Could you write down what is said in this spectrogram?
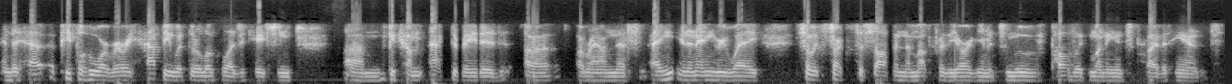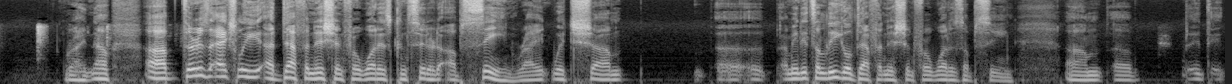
and to have people who are very happy with their local education um, become activated uh, around this in an angry way. So it starts to soften them up for the argument to move public money into private hands. Right. Now, uh, there is actually a definition for what is considered obscene, right? Which, um, uh, I mean, it's a legal definition for what is obscene. Um, uh, it, it,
